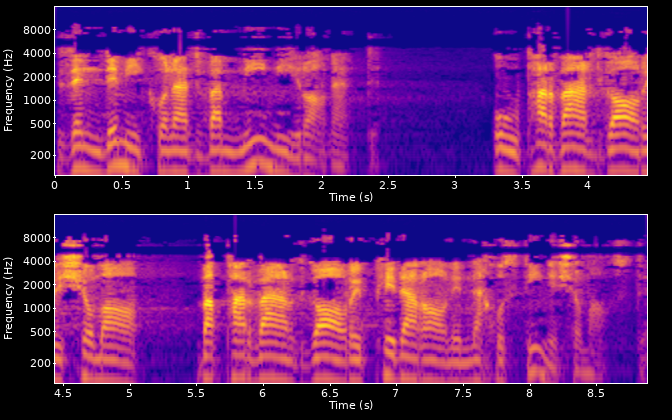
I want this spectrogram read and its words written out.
زنده می کند و می میراند او پروردگار شما و پروردگار پدران نخستین شماست.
